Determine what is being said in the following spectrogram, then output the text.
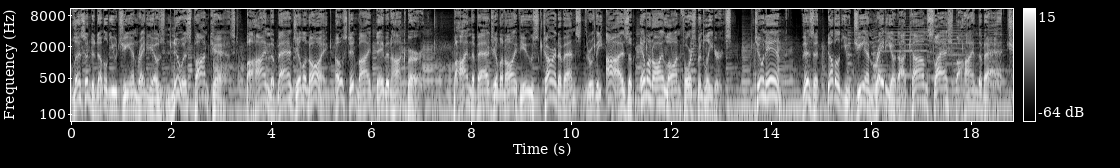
Listen to WGN Radio's newest podcast, Behind the Badge Illinois, hosted by David Hochberg. Behind the Badge Illinois views current events through the eyes of Illinois law enforcement leaders. Tune in. Visit WGNRadio.com slash Behind the Badge.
